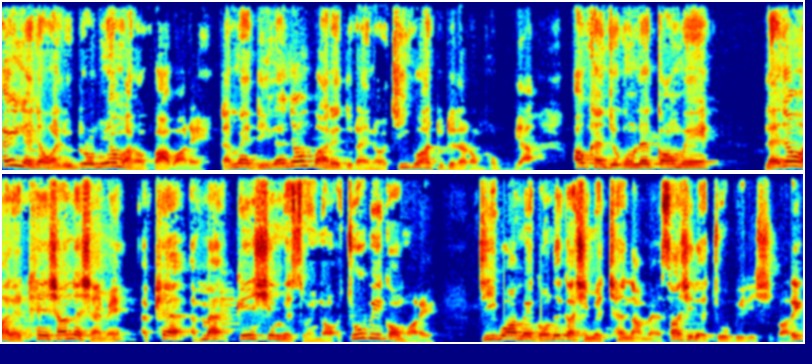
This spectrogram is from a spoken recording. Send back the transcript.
အဲ့ဒီလမ်းကြောင်းကလူတော်များမှာတော့ပါပါတယ်ဒါပေမဲ့ဒီလမ်းကြောင်းပါတဲ့သူတိုင်းတော့ကြီးပွားတိုးတက်တာတော့မဟုတ်ဘူးဗျာအောက်ခံကြုံကုန်လဲကောင်းမယ်လမ်းကြောင်းကလည်းထင်ရှားနှက်ဆိုင်မယ်အဖြတ်အမှတ်ကင်းရှင်းမယ်ဆိုရင်တော့အကျိုးပေးကောင်းပါတယ်ကြီးပွားမယ်ဂုဏ်သိက္ခာရှိမယ်ချမ်းသာမယ်အစရှိတဲ့အကျိုးပေးတွေရှိပါတယ်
